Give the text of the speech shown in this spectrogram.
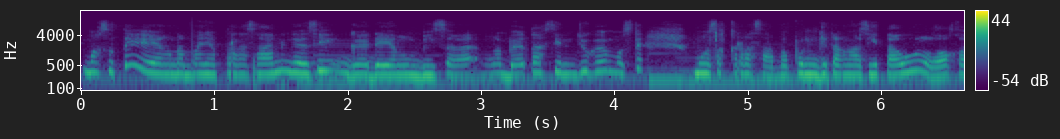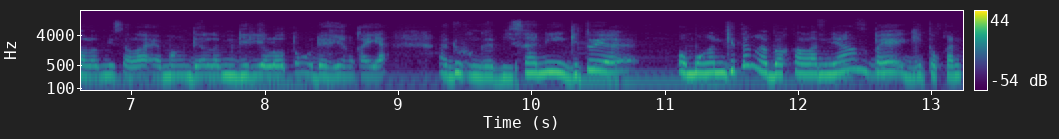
maksudnya ya yang namanya perasaan gak sih? Gak ada yang bisa ngebatasin juga. Maksudnya mau sekeras apa pun kita ngasih tahu loh Kalau misalnya emang dalam diri lo tuh udah yang kayak Aduh gak bisa nih gitu ya Omongan kita gak bakalan nyampe gitu kan.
